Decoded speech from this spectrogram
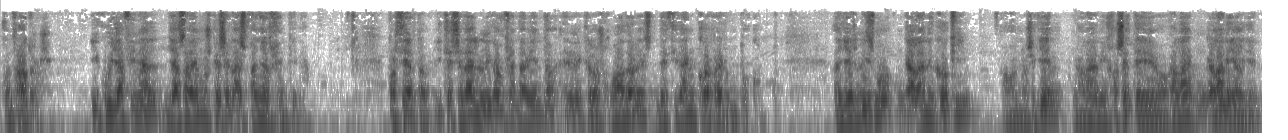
contra otros, y cuya final ya sabemos que será España-Argentina. Por cierto, y que será el único enfrentamiento en el que los jugadores decidan correr un poco. Ayer mismo, Galán y Coqui, o no sé quién, Galán y Josete, o Galán, Galán y alguien,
